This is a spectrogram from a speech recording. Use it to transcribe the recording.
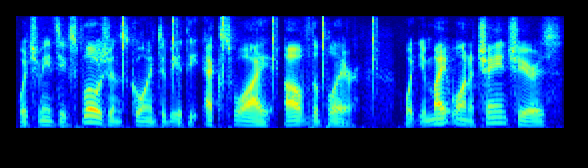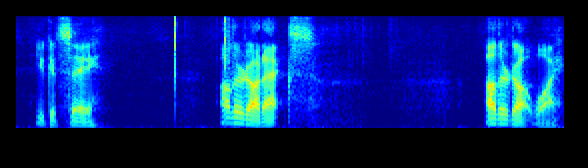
which means the explosion is going to be at the xy of the player. What you might want to change here is you could say other.x, other.y.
